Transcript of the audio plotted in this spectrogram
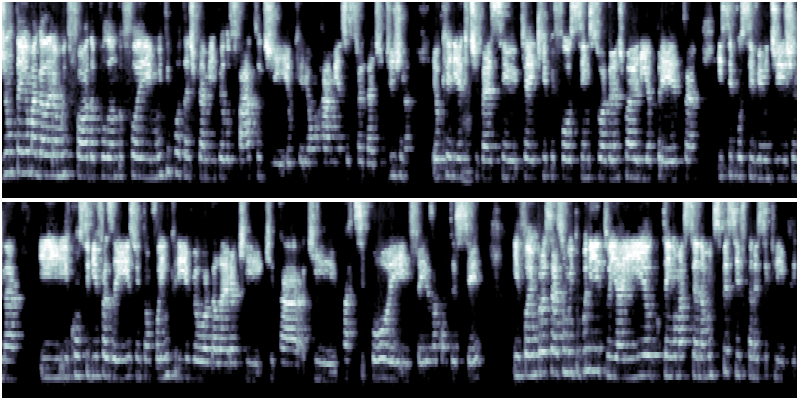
juntei uma galera muito foda, pulando foi muito importante para mim pelo fato de eu querer honrar minha ancestralidade indígena. Eu queria que tivesse que a equipe fosse em sua grande maioria preta e se possível indígena e, e conseguir fazer isso. Então foi incrível a galera que que tá que participou e fez acontecer. E foi um processo muito bonito. E aí eu tenho uma cena muito específica nesse clipe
